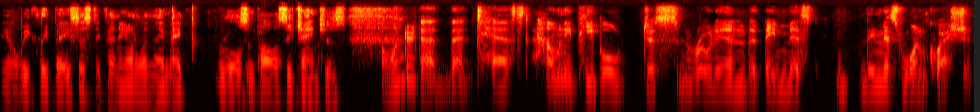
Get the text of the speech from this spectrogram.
you know weekly basis depending on when they make rules and policy changes I wonder that that test, how many people just wrote in that they missed they missed one question.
